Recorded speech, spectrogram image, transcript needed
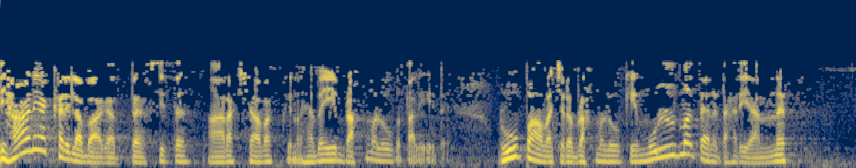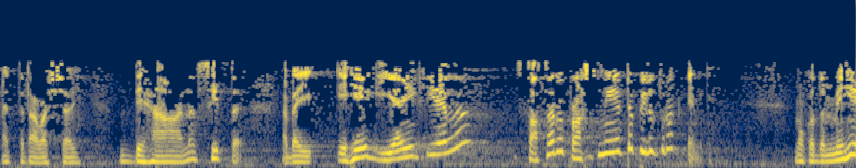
ධානයක් හරි ලබාගත්ත සිත ආරක්ෂාවක් වෙනවා. හැබැයි බ්‍රහ්ම ලෝක තලයේට රූපාවචර බ්‍රහ්ම ලෝකයේ මුල්ම තැනට හරියන්න ඇත්තට අවශ්‍යයි ධාන සිත. හැබැයි එහෙ ගියයි කියලා සසර ප්‍රශ්නයට පිළිතුරක් එන්නේ. මොකද මෙහි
